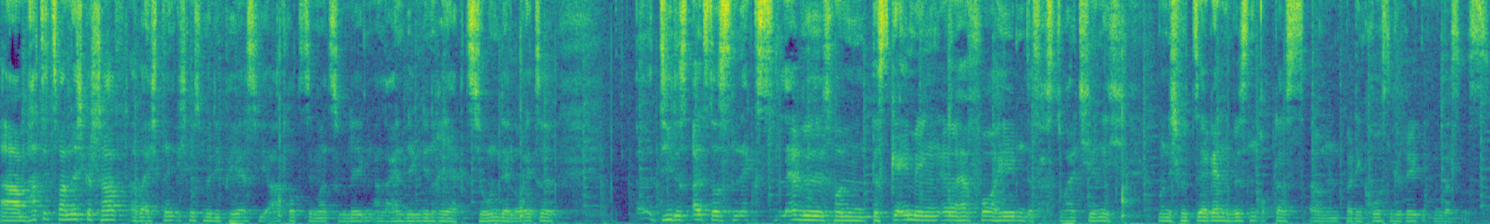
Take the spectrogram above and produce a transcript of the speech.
Ähm, hat sie zwar nicht geschafft, aber ich denke, ich muss mir die PSVR trotzdem mal zulegen, allein wegen den Reaktionen der Leute, die das als das Next Level von des Gaming äh, hervorheben. Das hast du halt hier nicht. Und ich würde sehr gerne wissen, ob das ähm, bei den großen Geräten anders ist.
